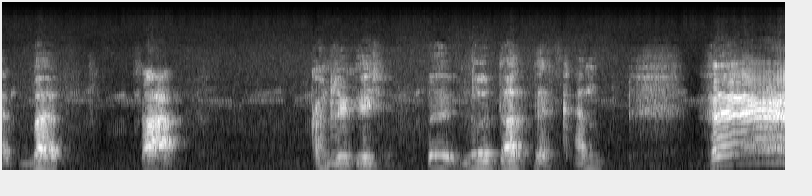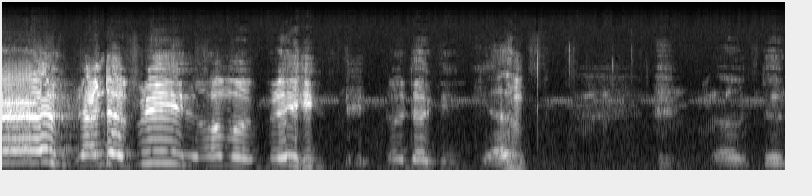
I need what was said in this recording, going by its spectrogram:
of birth. Complication, but no doctor can. Run free, I'm free. No doctor come. No doctor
